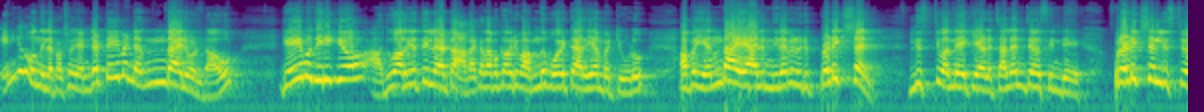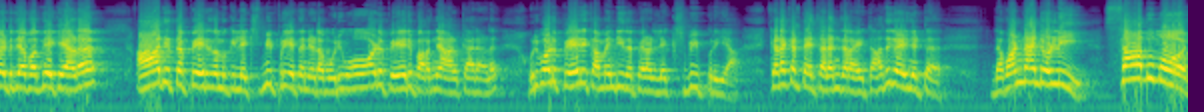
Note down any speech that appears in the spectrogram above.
എനിക്ക് തോന്നുന്നില്ല. പക്ഷെ എന്റർടൈൻമെന്റ് എന്തായാലും ഉണ്ടാവും. ഗെയിം തിരിക്കുമോ അതും അറിയത്തില്ല കേട്ടോ. അതൊക്കെ നമുക്ക് അവർ വന്നു പോയിട്ട് അറിയാൻ പറ്റുള്ളൂ. അപ്പൊ എന്തായാലും നിലവിൽ ഒരു പ്രഡിക്ഷൻ ലിസ്റ്റ് വന്നേക്കെയാണ്. ചലഞ്ചേഴ്സിന്റെ പ്രഡിക്ഷൻ ലിസ്റ്റുമായിട്ട് ഞാൻ വന്നേക്കെയാണ്. ആദ്യത്തെ പേര് നമുക്ക് ലക്ഷ്മി പ്രിയ തന്നെ ഇടാം. ഒരുപാട് പേര് പറഞ്ഞ ആൾക്കാരാണ്. ഒരുപാട് പേര് കമന്റ് ചെയ്ത പേരാണ് ലക്ഷ്മി പ്രിയ കിടക്കട്ടെ ചലഞ്ചറായിട്ട് അത് കഴിഞ്ഞിട്ട് the one and only Sabumon.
